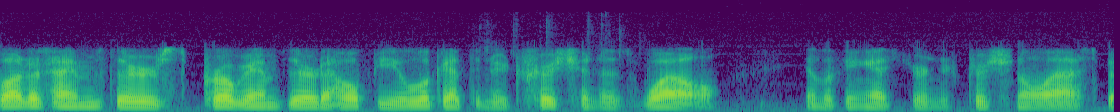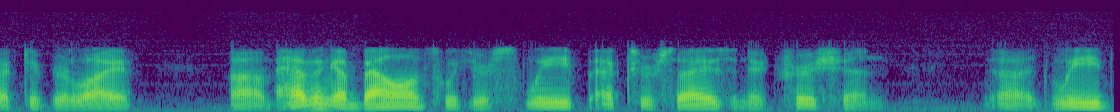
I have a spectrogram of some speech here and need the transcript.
a lot of times there's programs there to help you look at the nutrition as well and looking at your nutritional aspect of your life. Um, having a balance with your sleep, exercise, and nutrition uh, leads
